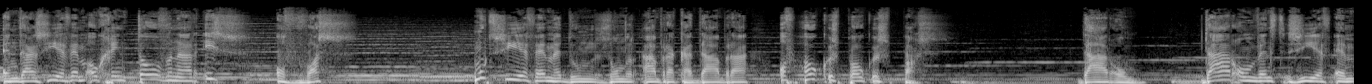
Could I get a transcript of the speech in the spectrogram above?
En daar CFM ook geen tovenaar is of was... moet CFM het doen zonder abracadabra of hocus pocus pas. Daarom, daarom wenst ZFM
